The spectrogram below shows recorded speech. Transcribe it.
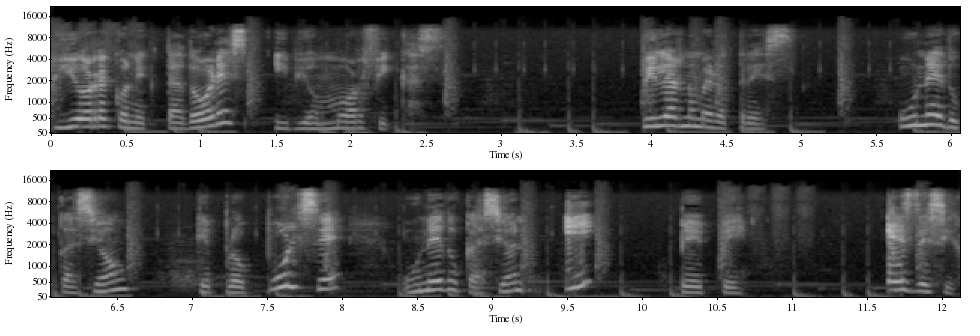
bioreconectadores y biomórficas. Pilar número 3. Una educación que propulse una educación IPP, es decir,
